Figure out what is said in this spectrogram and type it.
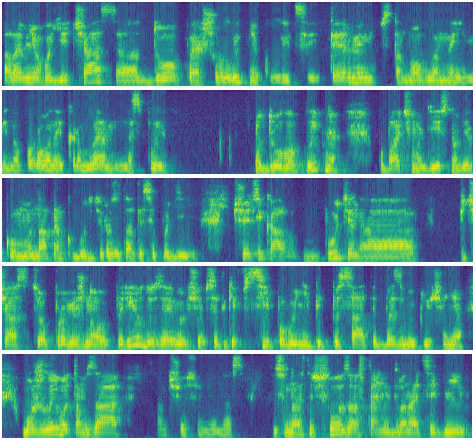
але в нього є час е, до 1 липня, коли цей термін встановлений Міноборони і Кремлем не сплине. От 2 липня побачимо дійсно в якому напрямку будуть розгортатися події. Що цікаво, Путін а, під час цього проміжного періоду заявив, що все таки всі повинні підписати без виключення. Можливо, там за там що сьогодні у нас 18 число за останні 12 днів.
